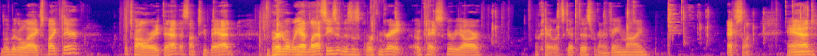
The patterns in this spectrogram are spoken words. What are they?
little bit of lag spike there. We'll tolerate that. That's not too bad. Compared to what we had last season, this is working great. Okay, so here we are. Okay, let's get this. We're going to vein mine. Excellent. And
